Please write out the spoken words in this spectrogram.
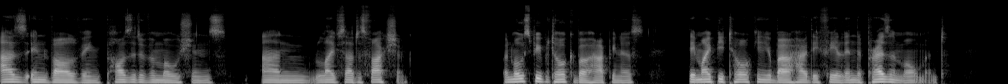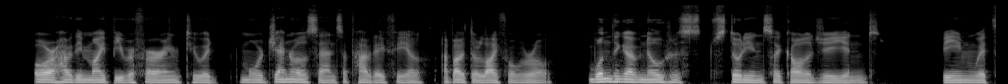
as involving positive emotions and life satisfaction. When most people talk about happiness, they might be talking about how they feel in the present moment, or how they might be referring to a more general sense of how they feel about their life overall one thing I've noticed studying psychology and being with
